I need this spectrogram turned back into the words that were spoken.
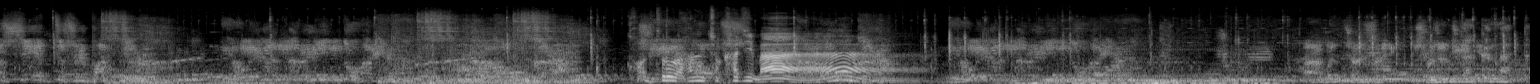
가시의 뜻을 받들어. 용의가 나를 인도하리라. 컨트롤 하는 척 하지 마. 아군 전선이 교전기가 끝났다.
